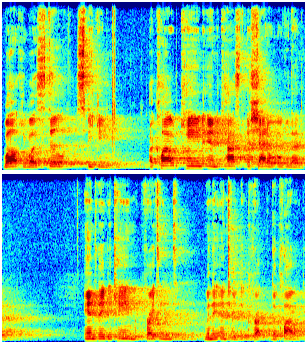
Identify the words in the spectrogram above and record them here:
While he was still speaking, a cloud came and cast a shadow over them, and they became frightened when they entered the, cr- the cloud.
